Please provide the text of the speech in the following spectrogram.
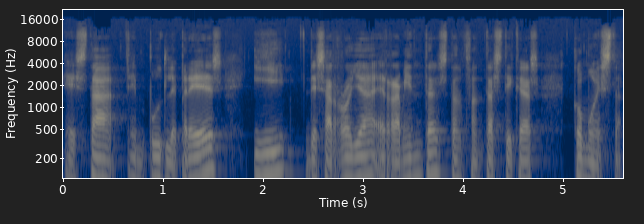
está en Press y desarrolla herramientas tan fantásticas como esta.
